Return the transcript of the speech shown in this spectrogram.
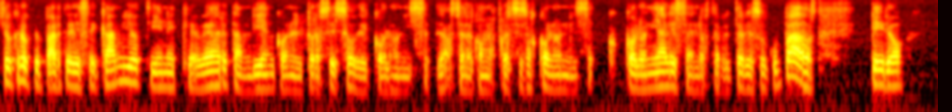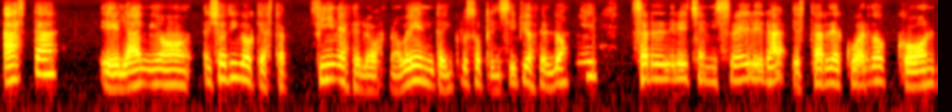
Yo creo que parte de ese cambio tiene que ver también con el proceso de colonización, o sea, con los procesos coloniales en los territorios ocupados. Pero hasta el año, yo digo que hasta fines de los 90, incluso principios del 2000, ser de derecha en Israel era estar de acuerdo con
